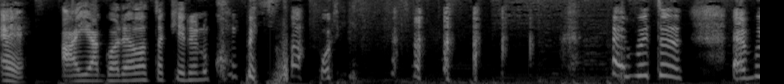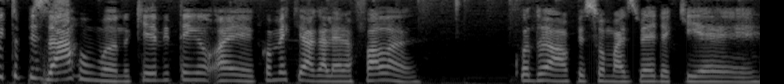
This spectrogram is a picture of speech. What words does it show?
É. Aí agora ela tá querendo compensar por isso. é muito, é muito bizarro, mano, que ele tem, é, como é que a galera fala? Quando é uma pessoa mais velha que é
